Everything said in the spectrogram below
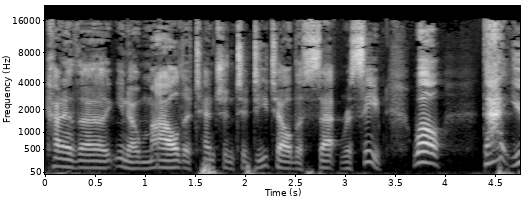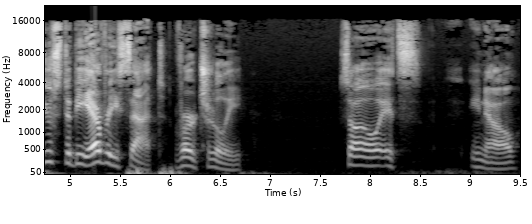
kind of the you know mild attention to detail the set received. Well, that used to be every set virtually, so it's you know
